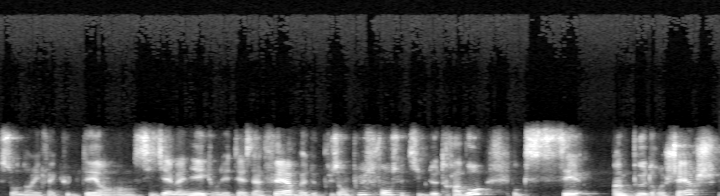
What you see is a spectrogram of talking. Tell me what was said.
sont dans les facultés en, sixième année, qui ont des thèses à faire, de plus en plus font ce type de travaux. Donc c'est un peu de recherche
